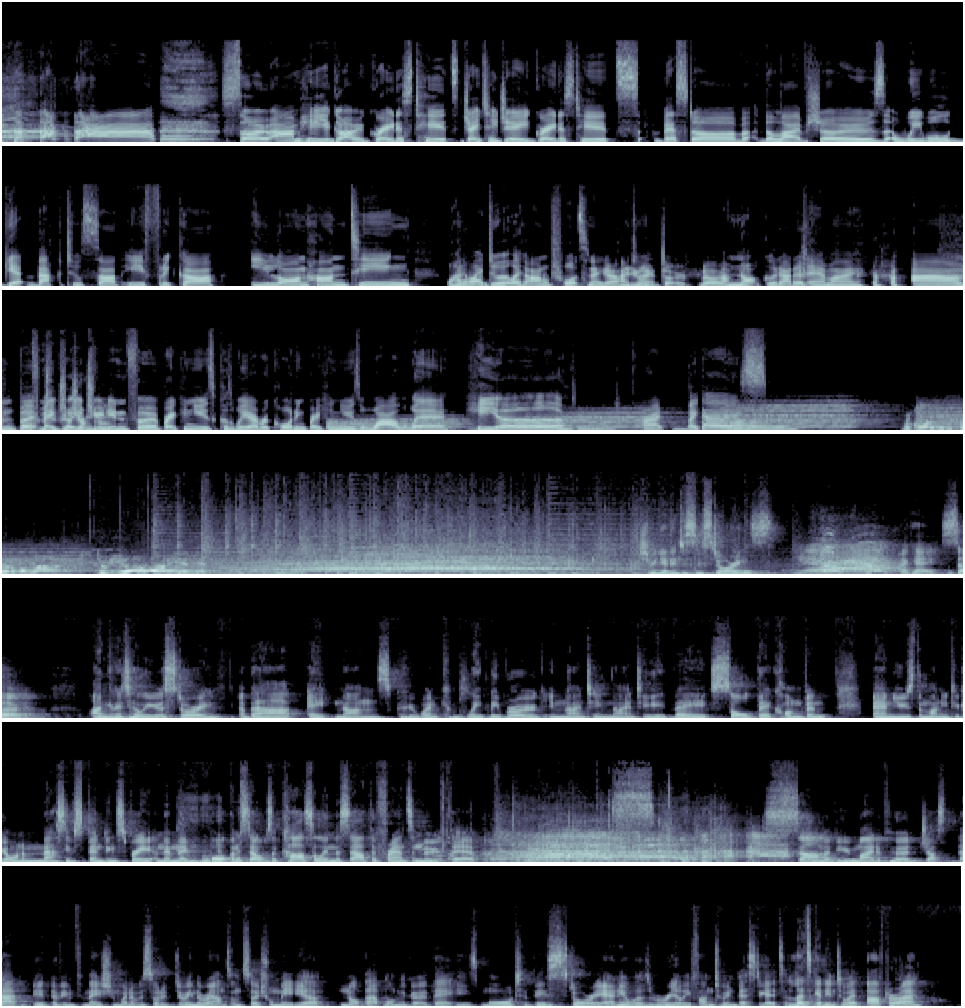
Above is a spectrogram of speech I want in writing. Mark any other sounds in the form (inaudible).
so um, here you go. Greatest hits, JTG, greatest hits, best of the live shows. We will get back to South Africa, Elon hunting. Why do I do it like Arnold Schwarzenegger? I really don't. don't know. I'm not good at it, am I? (laughs) um, but Off make sure you tune in for breaking news because we are recording breaking news while we're here. Indeed. All right, bye guys. Bye. Recorded in front of a live studio audience. Should we get into some stories? Yeah. Okay, so I'm going to tell you a story about eight nuns who went completely rogue in 1990. They sold their convent and used the money to go on a massive spending spree, and then they (laughs) bought themselves a castle in the south of France and moved there. Yes! Some of you might have heard just that bit of information when it was sort of doing the rounds on social media not that long ago. There is more to this story, and it was really fun to investigate. So let's get into it after I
